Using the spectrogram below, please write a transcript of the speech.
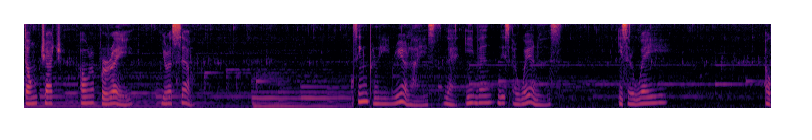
don't judge or berate yourself. Simply realize that even this awareness is a way of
